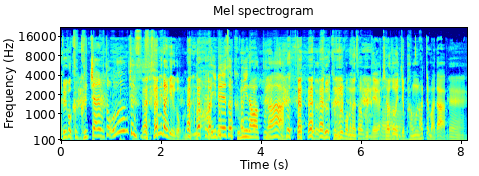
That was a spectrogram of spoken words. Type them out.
그리고 그 글자도 엄청 세밀하게 읽어봅니다. 아, 이래서 금이 나왔구나. 그 금을 보면서 내가 저도 이제 방문할 때마다 예.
